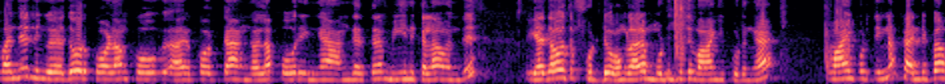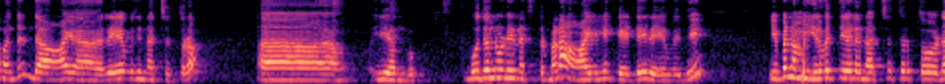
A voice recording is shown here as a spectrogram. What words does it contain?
வந்து நீங்கள் ஏதோ ஒரு குளம் கோவு கொட்டை அங்கெல்லாம் போகிறீங்க அங்கே இருக்கிற மீனுக்கெல்லாம் வந்து ஏதாவது ஃபுட்டு உங்களால் முடிஞ்சது வாங்கி கொடுங்க. வாங்கி கொடுத்தீங்கன்னா கண்டிப்பாக வந்து இந்த ஆய ரேவதி நட்சத்திரம் இயங்கும். புதனுடைய நட்சத்திரமான ஆயிலையும் கேட்டே ரேவதி. இப்போ நம்ம இருபத்தி ஏழு நட்சத்திரத்தோட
